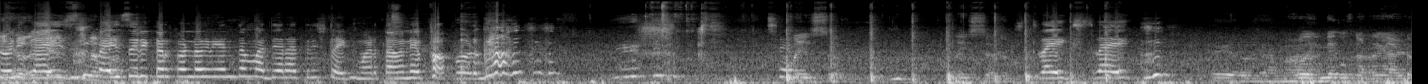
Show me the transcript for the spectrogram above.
ನೋಡಿ ಗೈಸ್ ಮೈಸೂರಿಗೆ ಕರ್ಕೊಂಡೋಗ್ರಿ ಅಂತ ಮಧ್ಯರಾತ್ರಿ ಸ್ಟ್ರೈಕ್ ಮಾಡ್ತಾವನೆ ಪಾಪ ಹುಡುಗ. ಸ್ಟ್ರೈಕ್ ಸ್ಟ್ರೈಕ್ ಹಿಂಗೆ ಕೂತ್ಕೊಂಡ್ರೆ ಎರಡು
